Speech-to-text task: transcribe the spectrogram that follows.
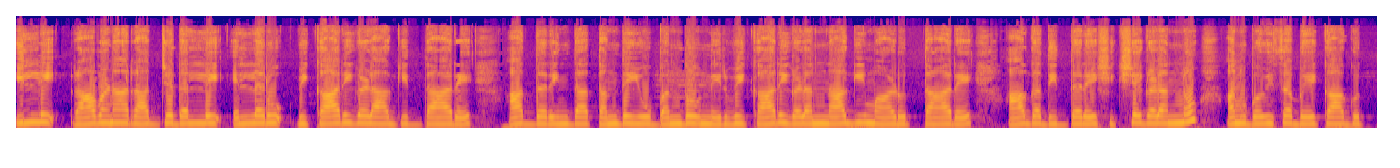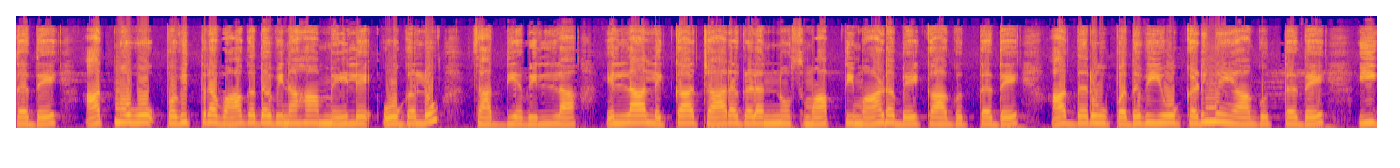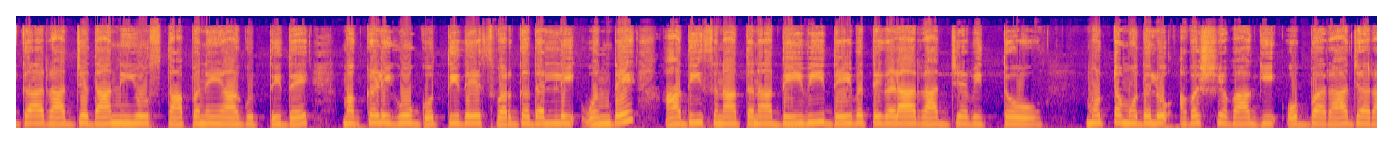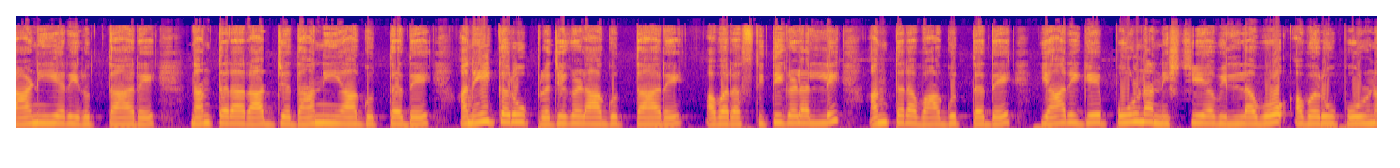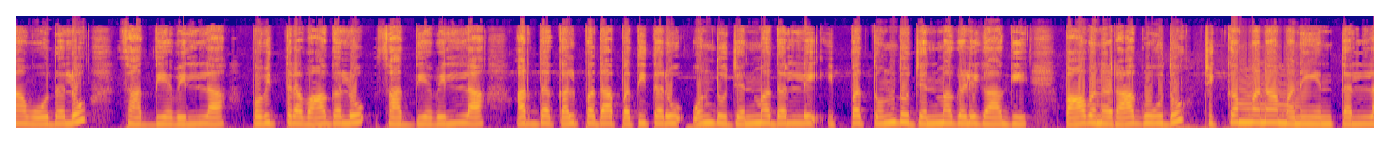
ಇಲ್ಲಿ ರಾವಣ ರಾಜ್ಯದಲ್ಲಿ ಎಲ್ಲರೂ ವಿಕಾರಿಗಳಾಗಿದ್ದಾರೆ. ಆದ್ದರಿಂದ ತಂದೆಯು ಬಂದು ನಿರ್ವಿಕಾರಿಗಳನ್ನಾಗಿ ಮಾಡುತ್ತಾರೆ. ಆಗದಿದ್ದರೆ ಶಿಕ್ಷೆಗಳನ್ನು ಅನುಭವಿಸಬೇಕಾಗುತ್ತದೆ. ಆತ್ಮವು ಪವಿತ್ರವಾಗದ ವಿನಃ ಮೇಲೆ ಹೋಗಲು ಸಾಧ್ಯವಿಲ್ಲ. ಎಲ್ಲ ಲೆಕ್ಕಾಚಾರಗಳನ್ನು ಸಮಾಪ್ತಿ ಮಾಡಬೇಕಾಗುತ್ತದೆ, ಆದರೂ ಪದವಿಯು ಕಡಿಮೆಯಾಗುತ್ತದೆ. ಈಗ ರಾಜಧಾನಿಯು ಸ್ಥಾಪನೆಯಾಗುತ್ತಿದೆ, ಮಕ್ಕಳಿಗೂ ಗೊತ್ತಿದೆ ಸ್ವರ್ಗದಲ್ಲಿ ಒಂದೇ ಆದಿ ಸನಾತನ ದೇವಿ ದೇವತೆಗಳ ರಾಜ್ಯವಿತ್ತು. ಮೊಟ್ಟ ಮೊದಲು ಅವಶ್ಯವಾಗಿ ಒಬ್ಬ ರಾಜ ರಾಣಿಯರಿರುತ್ತಾರೆ ನಂತರ ರಾಜಧಾನಿಯಾಗುತ್ತದೆ, ಅನೇಕರು ಪ್ರಜೆಗಳಾಗುತ್ತಾರೆ. ಅವರ ಸ್ಥಿತಿಗಳಲ್ಲಿ ಅಂತರವಾಗುತ್ತದೆ. ಯಾರಿಗೆ ಪೂರ್ಣ ನಿಶ್ಚಯವಿಲ್ಲವೋ ಅವರು ಪೂರ್ಣ ಓದಲು ಸಾಧ್ಯವಿಲ್ಲ ಪವಿತ್ರವಾಗಲು ಸಾಧ್ಯವಿಲ್ಲ. ಅರ್ಧ ಕಲ್ಪದ ಪತಿತರು ಒಂದು ಜನ್ಮದಲ್ಲಿ ಇಪ್ಪತ್ತೊಂದು ಜನ್ಮಗಳಿಗಾಗಿ ಪಾವನರಾಗುವುದು ಚಿಕ್ಕಮ್ಮನ ಮನೆಯಂತಲ್ಲ.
